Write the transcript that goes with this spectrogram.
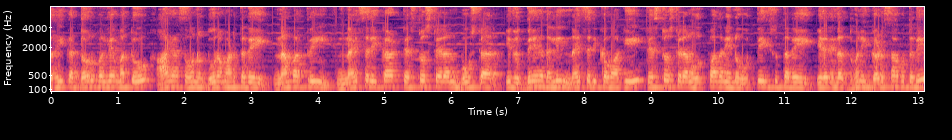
ದೈಹಿಕ ದೌರ್ಬಲ್ಯ ಮತ್ತು ಆಯಾಸವನ್ನು ದೂರ ಮಾಡುತ್ತದೆ. ನಂಬರ್ ತ್ರೀ ನೈಸರ್ಗಿಕ ಟೆಸ್ಟೋಸ್ಟೆರನ್ ಬೂಸ್ಟರ್ ಇದು ದೇಹದಲ್ಲಿ ನೈಸರ್ಗಿಕವಾಗಿ ಟೆಸ್ಟೋಸ್ಟೆರಾನ್ ಉತ್ಪಾದನೆಯನ್ನು ಉತ್ತೇಜಿಸುತ್ತದೆ. ಇದರಿಂದ ಧ್ವನಿ ಗಡಸಾಗುತ್ತದೆ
